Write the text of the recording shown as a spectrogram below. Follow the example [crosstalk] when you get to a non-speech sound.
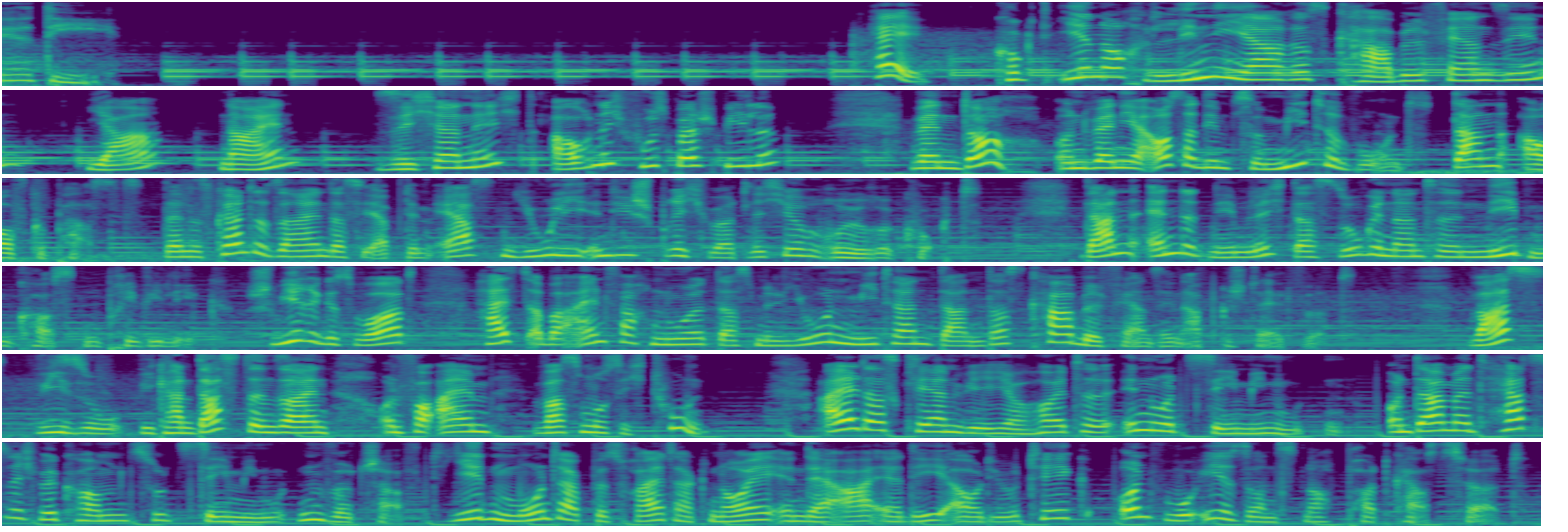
ARD. Hey, guckt ihr noch lineares Kabelfernsehen? Ja? Nein? Sicher nicht? Auch nicht Fußballspiele? Wenn doch und wenn ihr außerdem zur Miete wohnt, dann aufgepasst. Denn es könnte sein, dass ihr ab dem 1. Juli in die sprichwörtliche Röhre guckt. Dann endet nämlich das sogenannte Nebenkostenprivileg. Schwieriges Wort, heißt aber einfach nur, dass Millionen Mietern dann das Kabelfernsehen abgestellt wird. Was? Wieso? Wie kann das denn sein? Und vor allem, was muss ich tun? All das klären wir hier heute in nur 10 Minuten. Und damit herzlich willkommen zu 10 Minuten Wirtschaft. Jeden Montag bis Freitag neu in der ARD Audiothek und wo ihr sonst noch Podcasts hört.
